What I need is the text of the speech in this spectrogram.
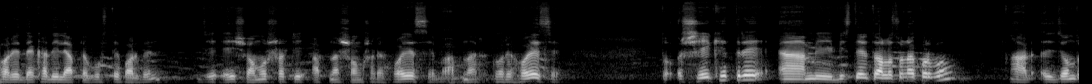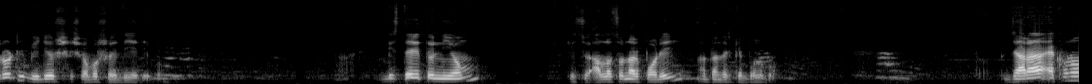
ঘরে দেখা দিলে আপনি বুঝতে পারবেন যে এই সমস্যাটি আপনার সংসারে হয়েছে বা আপনার ঘরে হয়েছে। তো সেই ক্ষেত্রে আমি বিস্তারিত আলোচনা করব আর এই যন্ত্রটি ভিডিও শেষ অবশ্যই দিয়ে দেব। বিস্তারিত নিয়ম কিছু আলোচনার পরেই আপনাদেরকে বলব। যারা এখনও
